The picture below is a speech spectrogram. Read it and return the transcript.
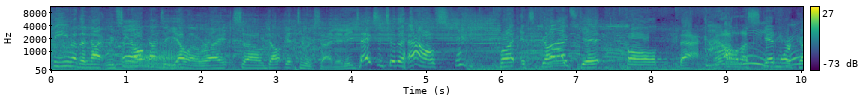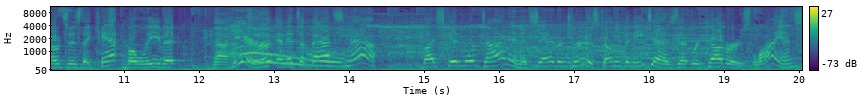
theme of the night. We've seen all kinds of oh. yellow, right? So don't get too excited. He takes it to the house, but it's going to get called back. And all the Skidmore Chris. coaches, they can't believe it. Now here, and it's a bad Oh. snap by Skidmore Tynan. It's Santa Gertrudis, Tony Benitez that recovers. Lions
